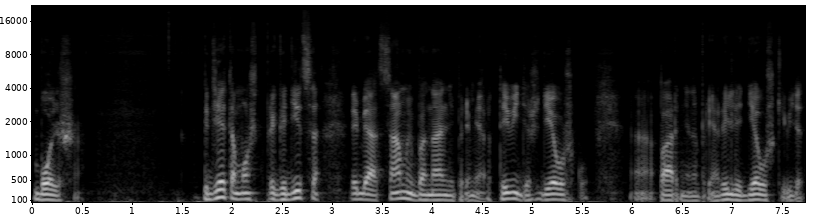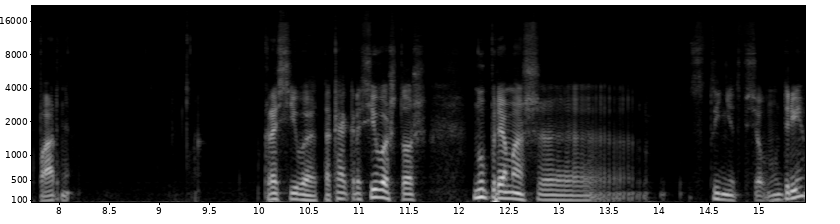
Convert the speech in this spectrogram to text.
больше. Где это может пригодиться? Ребят, самый банальный пример. Ты видишь девушку, э, парня, например, или девушки видят парня. Красивая, такая красивая, что ж, ну прямо аж э, стынет все внутри.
